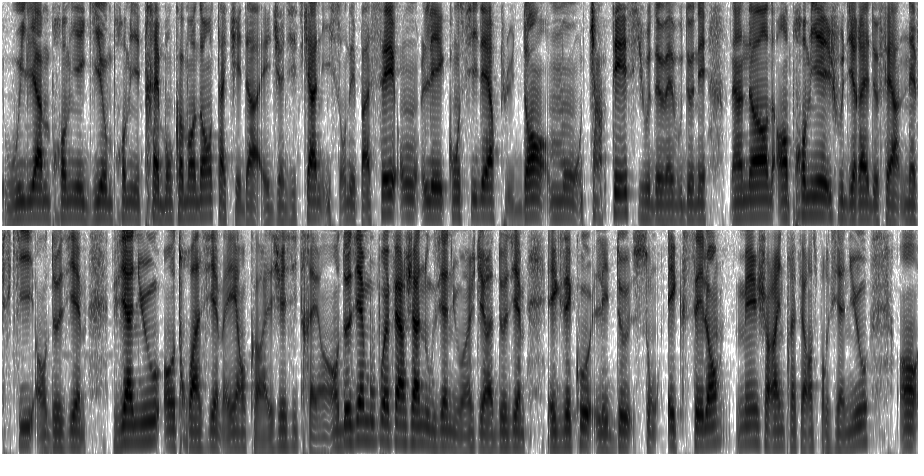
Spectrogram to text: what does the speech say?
William 1er, Guillaume 1er, très bon commandant. Takeda et Gengis Khan, ils sont dépassés. On les considère plus dans mon quintet, si je devais vous donner un ordre. En premier, je vous dirais de faire Nevsky. En deuxième, Xianyu. En troisième, et encore, j'hésiterai. Hein. En deuxième, vous pouvez faire Jeanne ou Xianyu. Hein. Je dirais deuxième, Execo. Les deux sont excellents mais j'aurai une préférence pour Xianyu. En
